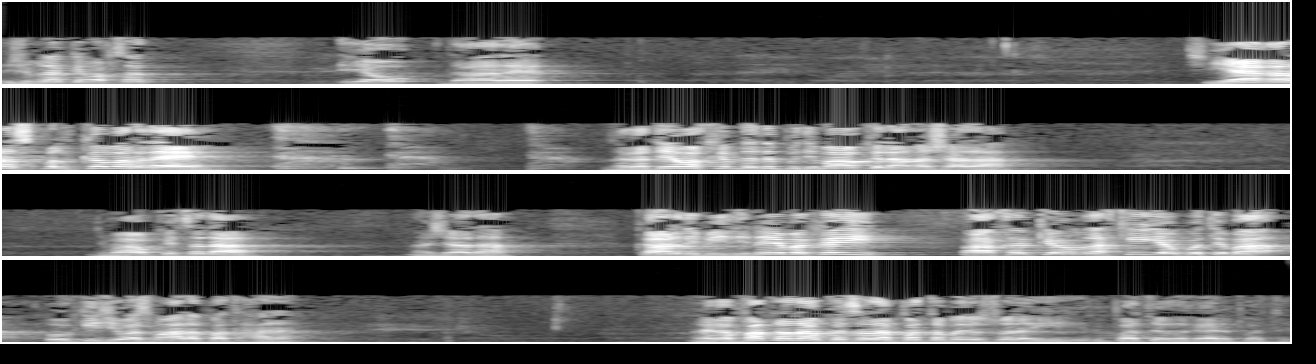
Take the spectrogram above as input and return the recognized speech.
جمله کې مقصد یو دا ده چې یا غرس خپل کبر ده زګه دی وخت د په دماغ کې لا نشه ده دماغ کې څه ده نشه ده کار دی بي دینه وکي په اخر کې هم رخي یو ګوته با او کی جی وسماله فتح ده هغه فتح ده او کسه ده پته به وسول هي پته ده کار پته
